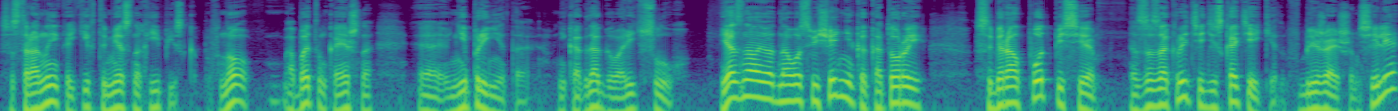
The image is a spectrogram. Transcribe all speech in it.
со стороны каких-то местных епископов, но об этом, конечно, э, не принято никогда говорить вслух. Я знаю одного священника, который собирал подписи за закрытие дискотеки в ближайшем селе,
